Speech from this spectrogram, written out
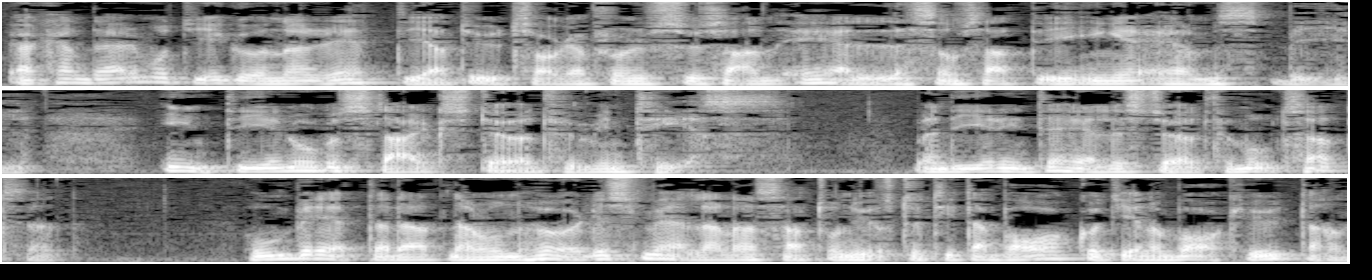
Jag kan däremot ge Gunnar rätt i att utsagan från Susanne L som satt i Inge M's bil inte ger något starkt stöd för min tes. Men det ger inte heller stöd för motsatsen. Hon berättade att när hon hörde smällarna satt hon just och tittade bakåt genom bakrutan.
